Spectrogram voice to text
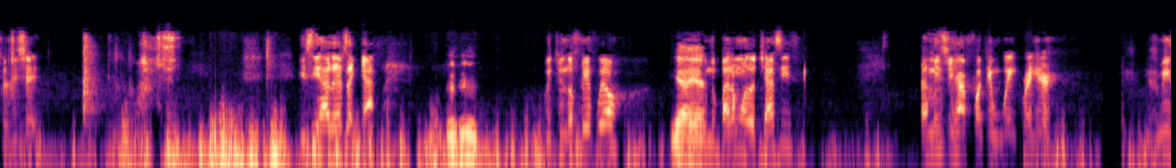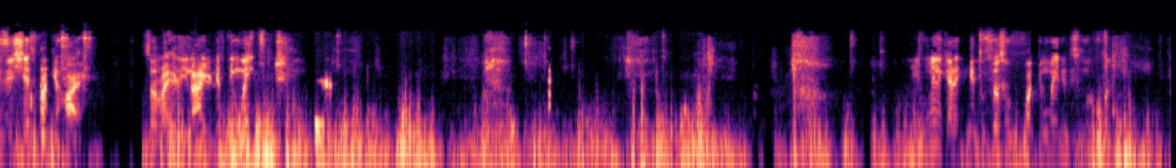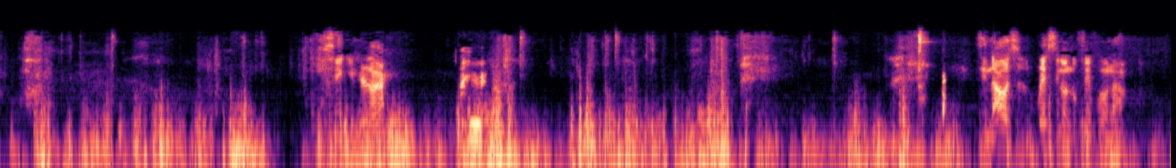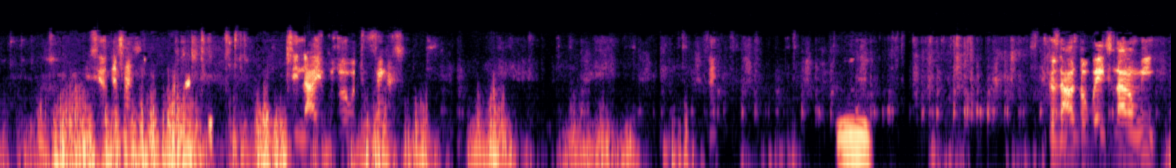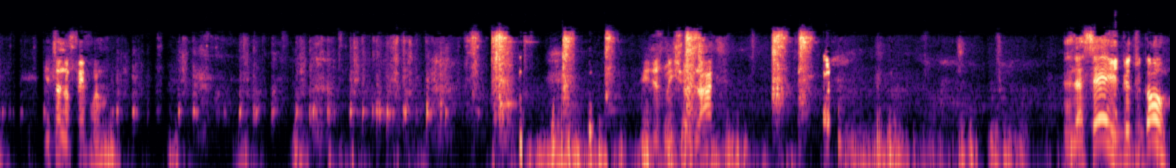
Cause this shit. You see how there's a gap Mm-hmm. between the fifth wheel Yeah, yeah. In the bottom of the chassis? That means you have fucking weight right here. This means this shit's fucking hard. So right, here, you know how you're lifting weights? Yeah. You really gotta get to feel some fucking weight in this motherfucker. See, you hear that? I hear it. Now it's resting on the fifth wheel now. You see the difference? See, now you can do it with two fingers. See? Mm. Because now the weight's not on me. It's on the fifth wheel. You just make sure it's locked. And that's it. You're good to go.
